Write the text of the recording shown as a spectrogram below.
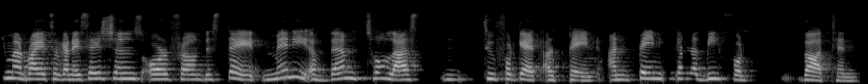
human rights organizations or from the state. Many of them told us to forget our pain and pain cannot be forgotten.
